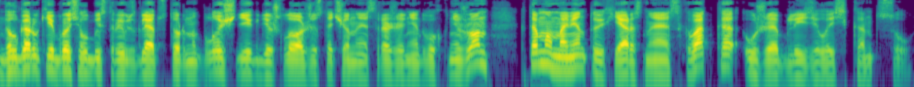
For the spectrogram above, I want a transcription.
Долгорукий бросил быстрый взгляд в сторону площади, где шло ожесточенное сражение двух княжон. К тому моменту их яростная схватка уже близилась к концу.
